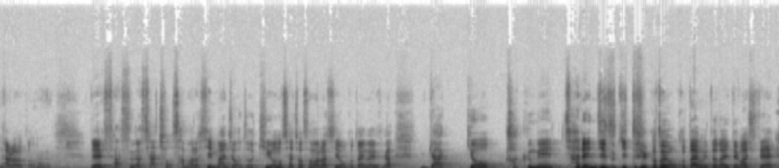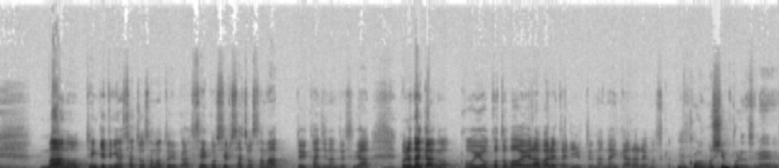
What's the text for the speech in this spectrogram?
なるほど、はい。でさすが社長様らしい、まあ、上場企業の社長様らしいお答えなんですが逆境革命チャレンジ好きということでお答えをいただいてまして、まあ、あの典型的な社長様というか成功している社長様という感じなんですがこれなんかあのこういうお言葉を選ばれた理由というのは何かあられますか、これはもうシンプルですね。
